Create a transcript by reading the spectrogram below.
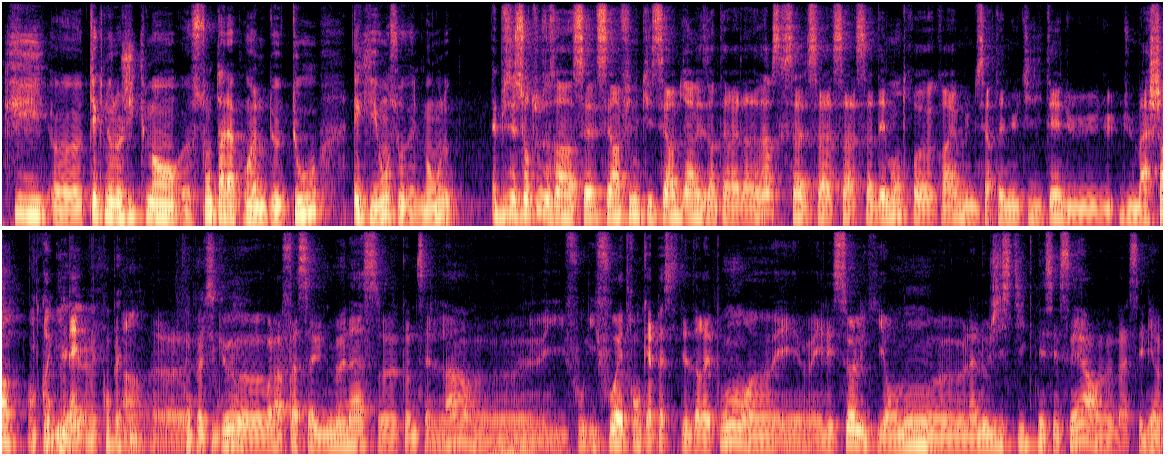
qui, euh, technologiquement, euh, sont à la pointe de tout et qui vont sauver le monde. Et puis c'est surtout, c'est un- film qui sert bien les intérêts de la NASA parce que ça, ça, ça, ça démontre euh, quand même une certaine utilité du, du, du machin, entre guillemets. euh, complètement. Hein, euh, Complètement. Parce que euh, voilà, face à une menace comme celle-là, il, faut, il faut être en capacité de répondre et, et les seuls qui en ont la logistique nécessaire, bah, c'est bien eux.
